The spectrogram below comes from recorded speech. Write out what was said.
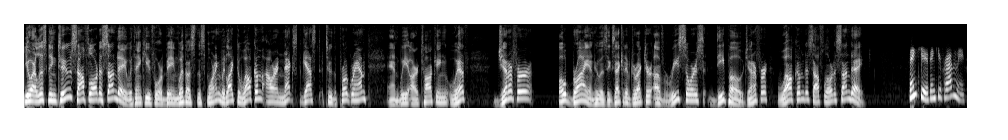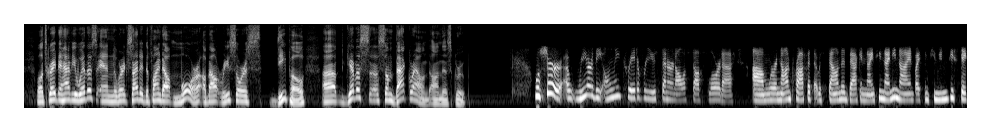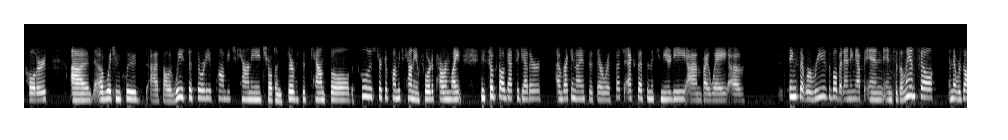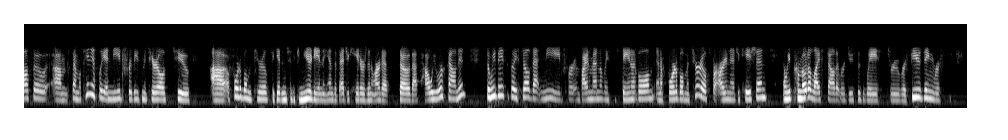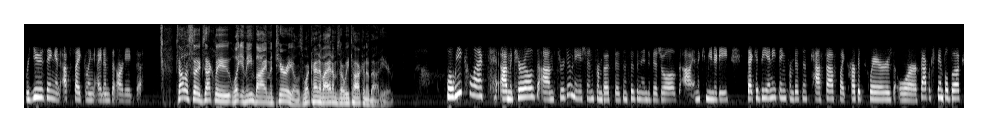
You are listening to South Florida Sunday. We thank you for being with us this morning. We'd like to welcome our next guest to the program, and we are talking with Jennifer O'Brien, who is Executive Director of Resource Depot. Jennifer, welcome to South Florida Sunday. Thank you. Thank you for having me. Well, it's great to have you with us, and we're excited to find out more about Resource Depot. Uh, give us uh, some background on this group. Well, sure. Uh, we are the only creative reuse center in all of South Florida. Um, we're a nonprofit that was founded back in 1999 by some community stakeholders uh, of which includes uh, Solid Waste Authority of Palm Beach County, Children's Services Council, the School District of Palm Beach County, and Florida Power and Light. These folks all got together and recognized that there was such excess in the community um, by way of things that were reusable but ending up in into the landfill. And there was also um, simultaneously a need for these materials to uh, affordable materials to get into the community in the hands of educators and artists. So that's how we were founded. So we basically filled that need for environmentally sustainable and affordable materials for art and education. And we promote a lifestyle that reduces waste through refusing, re- reusing, and upcycling items that already exist. Tell us exactly what you mean by materials. What kind of items are we talking about here? Well, we collect uh, materials um, through donation from both businesses and individuals uh, in the community. That could be anything from business cast offs like carpet squares or fabric sample books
